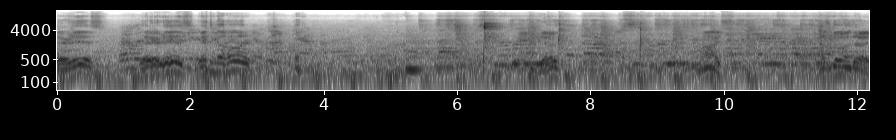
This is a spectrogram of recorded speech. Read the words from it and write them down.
There it is. There it is in the hole. There you go. Nice. How's it going today?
